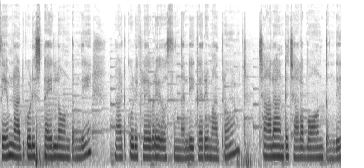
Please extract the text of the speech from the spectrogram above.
సేమ్ నాటుకోడి స్టైల్లో ఉంటుంది. నాటుకోడి ఫ్లేవరే వస్తుందండి ఈ కర్రీ మాత్రం. చాలా అంటే చాలా బాగుంటుంది.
